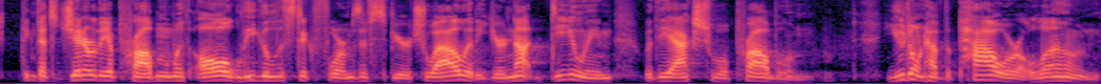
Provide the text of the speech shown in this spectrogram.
I think that's generally a problem with all legalistic forms of spirituality. You're not dealing with the actual problem. You don't have the power alone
